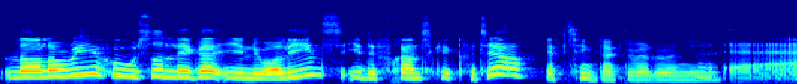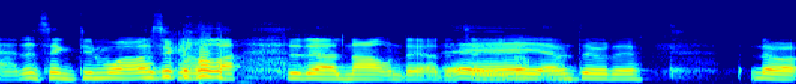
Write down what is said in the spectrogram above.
Lawlery huset ligger i New Orleans i det franske kvarter. Jeg tænkte nok, det var Louis Ja, det tænkte din mor også i går. bare det der navn der, det talte Ja, ja, men det var det. Nå,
